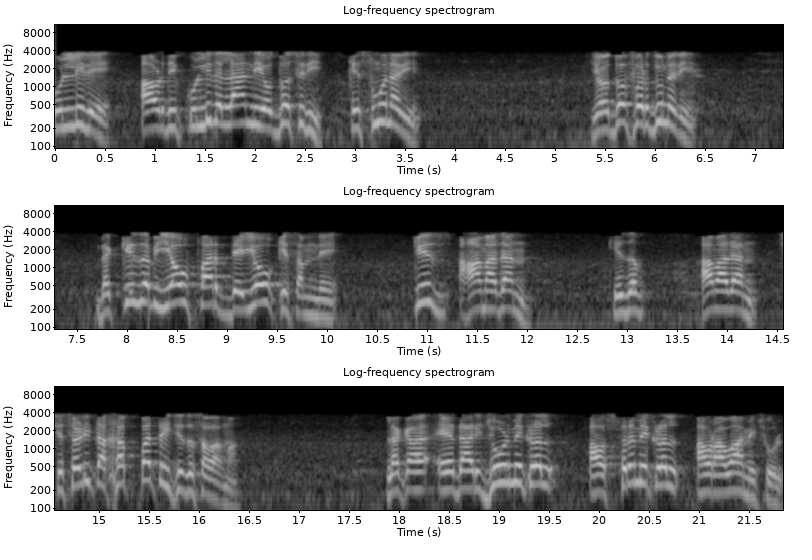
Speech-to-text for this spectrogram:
کلی دی او د کلی د لاندې یو دوه څه دي قسمونه دي یو دوه فردونه دي د کذب یو فرد دی یو قسم نه کز عمدن کذب عمدن چې سړی ته خپته چې د سوامه لکه اداري جوړ میکړل او سره میکړل او راوا می چول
